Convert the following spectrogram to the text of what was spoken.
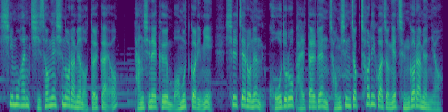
심오한 지성의 신호라면 어떨까요? 당신의 그 머뭇거림이 실제로는 고도로 발달된 정신적 처리 과정의 증거라면요.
